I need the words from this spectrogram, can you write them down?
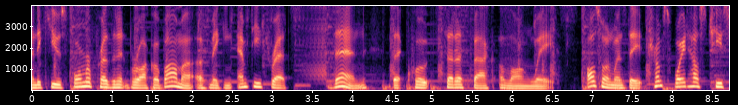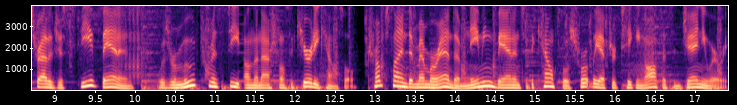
and accused former President Barack Obama of making empty threats then that, quote, set us back a long ways. Also on Wednesday, Trump's White House chief strategist Steve Bannon was removed from his seat on the National Security Council. Trump signed a memorandum naming Bannon to the council shortly after taking office in January,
